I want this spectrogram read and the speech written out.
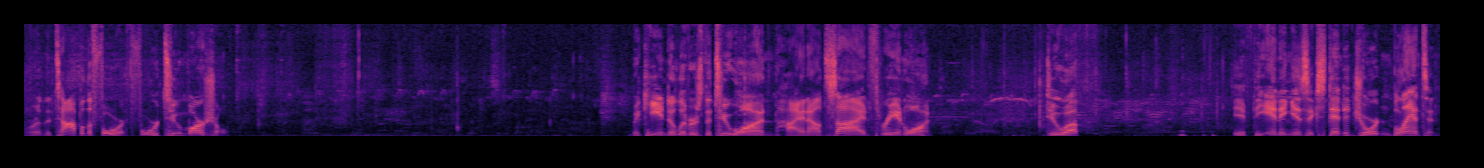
We're in the top of the fourth, 4 2 Marshall. McKeon delivers the 2 1, high and outside, 3 and 1. Due up, if the inning is extended, Jordan Blanton.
